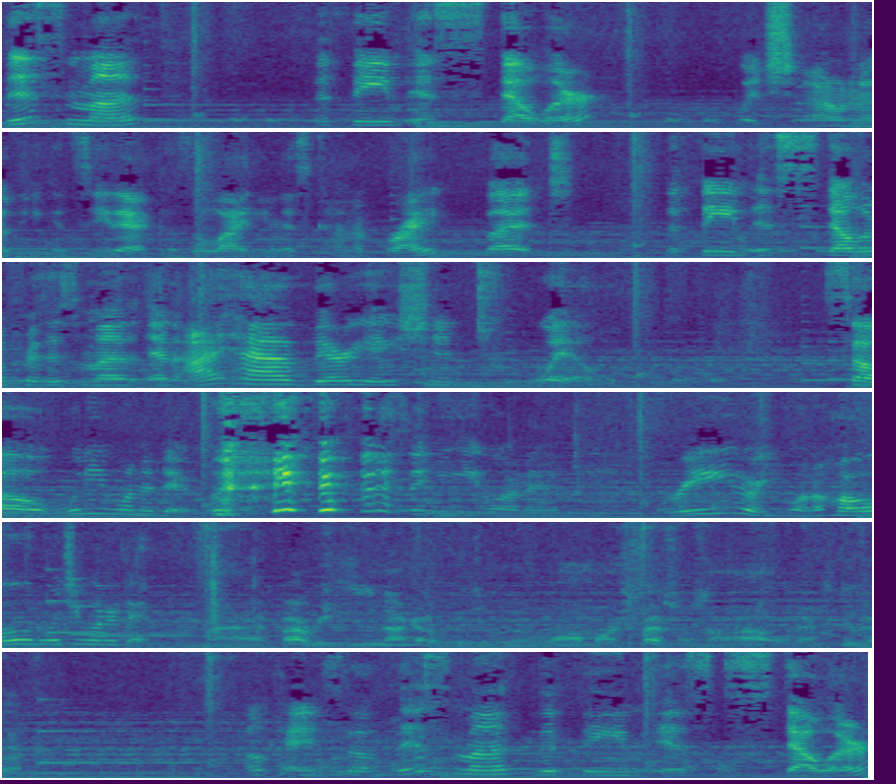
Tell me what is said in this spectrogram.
This month, the theme is stellar, which I don't know if you can see that because the lighting is kind of bright, but the theme is stellar for this month, and I have variation 12. So, what do you want to do? you want to read or you want to hold? What you want to do? uh, if I read, you know, I gotta put your little Walmart specials on. I don't want to do that. Okay, so this month the theme is stellar.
